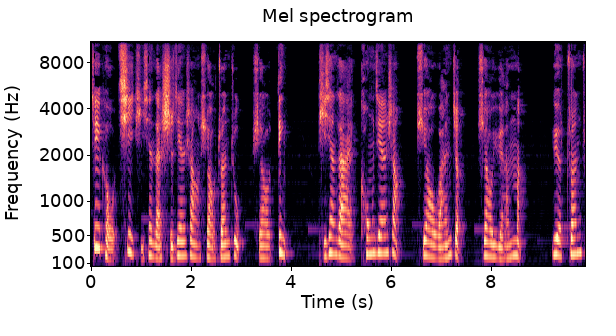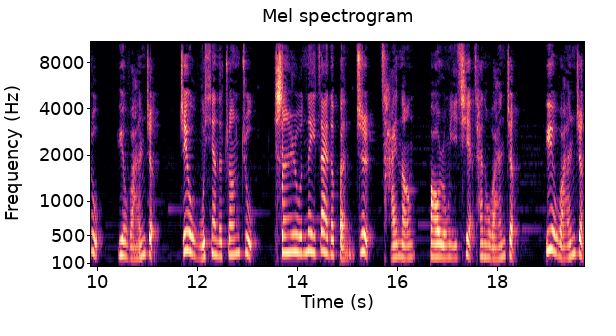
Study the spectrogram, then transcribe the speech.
这口气体现在时间上需要专注，需要定；体现在空间上需要完整，需要圆满。越专注越完整。只有无限的专注，深入内在的本质，才能包容一切，才能完整。越完整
